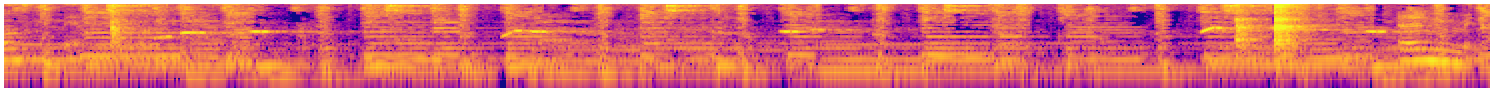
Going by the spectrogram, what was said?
of milk. And mix.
